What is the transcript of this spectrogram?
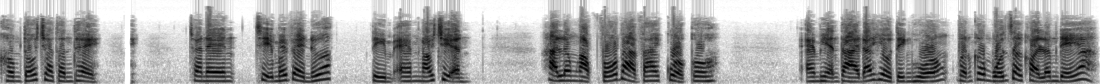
không tốt cho thân thể. Cho nên chị mới về nước tìm em nói chuyện. Hạ Lâm Ngọc vỗ bả vai của cô. Em hiện tại đã hiểu tình huống, vẫn không muốn rời khỏi Lâm Đế à?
